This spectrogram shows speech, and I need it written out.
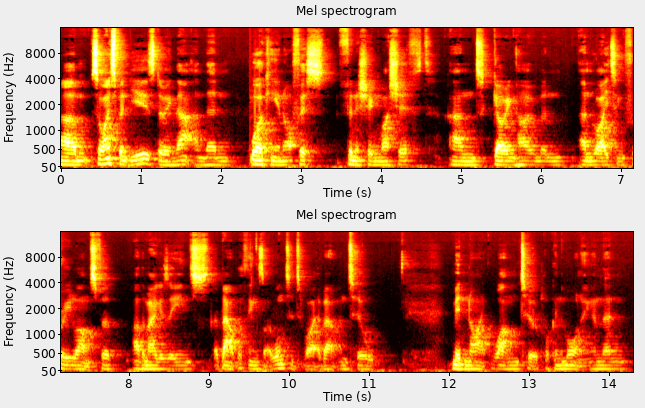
Um, so I spent years doing that and then working in office, finishing my shift and going home and, and writing freelance for other magazines about the things I wanted to write about until midnight, one, two o'clock in the morning, and then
